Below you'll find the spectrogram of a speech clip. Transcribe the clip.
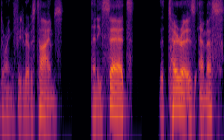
during the Frierdiker Rebbe's times, and he said the Torah is emes,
